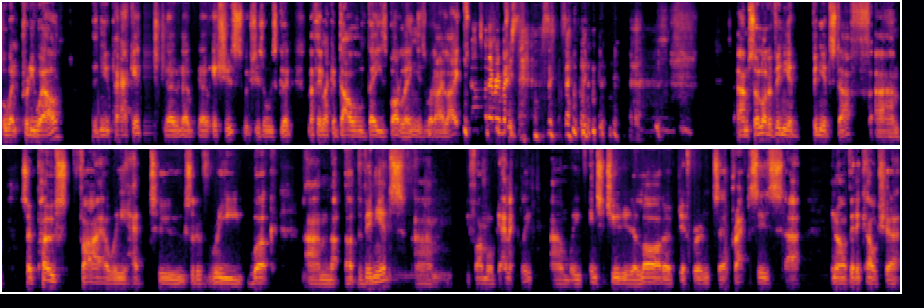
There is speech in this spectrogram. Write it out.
All went pretty well. The new package, no, no, no issues, which is always good. Nothing like a dull day's bottling is what I like. That's what everybody says. exactly. um, so a lot of vineyard vineyard stuff. Um, so post fire, we had to sort of rework um, the, the, vineyards, um, farm organically. Um, we've instituted a lot of different uh, practices uh, in our viticulture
